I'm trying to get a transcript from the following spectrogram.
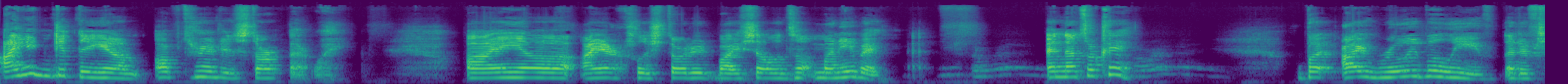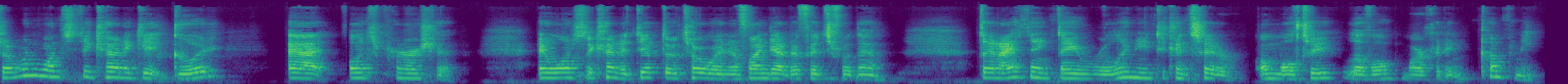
I didn't get the um, opportunity to start that way. I uh, I actually started by selling something on eBay, and that's okay. But I really believe that if someone wants to kind of get good at entrepreneurship and wants to kind of dip their toe in and find out if it's for them, then I think they really need to consider a multi level marketing company.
